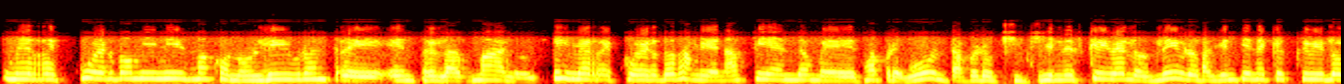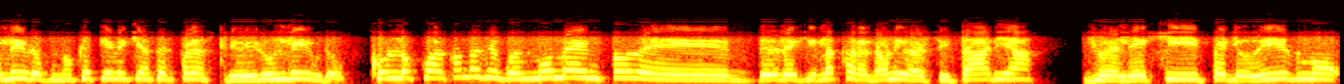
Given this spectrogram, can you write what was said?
me recuerdo a mí misma con un libro entre, entre las manos y me recuerdo también haciéndome esa pregunta, pero ¿quién escribe los libros? Alguien tiene que escribir los libros, uno qué tiene que hacer para escribir un libro. Con lo cual cuando llegó el momento de, de elegir la carrera universitaria, yo elegí periodismo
